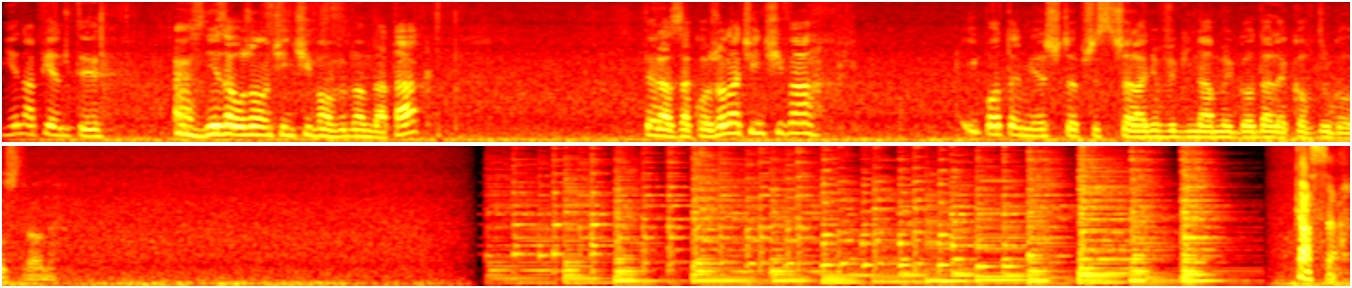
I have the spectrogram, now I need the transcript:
Nienapięty z niezałożoną cięciwą wygląda tak. Teraz zakończona cięciwa i potem jeszcze przy strzelaniu wyginamy go daleko w drugą stronę. Kasa,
